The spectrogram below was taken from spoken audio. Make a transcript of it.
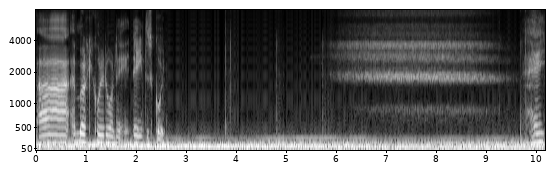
Ah, en mörk korridor. Det, det är inte skoj. Okej.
